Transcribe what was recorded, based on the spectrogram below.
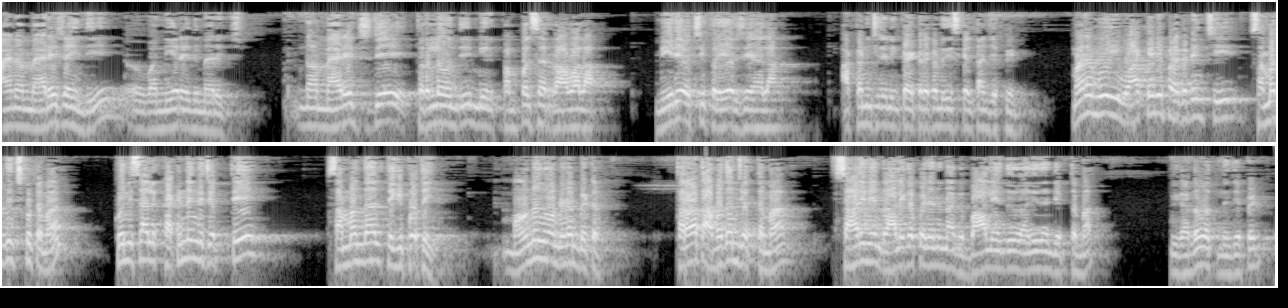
ఆయన మ్యారేజ్ అయింది వన్ ఇయర్ అయింది మ్యారేజ్. నా మ్యారేజ్ డే త్వరలో ఉంది మీరు కంపల్సరీ రావాలా? మీరే వచ్చి ప్రేయర్ చేయాలా? అక్కడి నుంచి నేను ఇంకా ఎక్కడెక్కడ తీసుకెళ్తా అని చెప్పిండు. మనము ఈ వాక్యాన్ని ప్రకటించి సమర్థించుకుంటామా? కొన్నిసార్లు కఠినంగా చెప్తే సంబంధాలు తెగిపోతాయి. మౌనంగా ఉండడం బెటర్ తర్వాత అబద్ధం చెప్తామా? సారీ నేను రాలేకపోయినాను నాకు బాగాలేదు అది అని చెప్తామా? మీకు అర్థమవుతుంది నేను చెప్పాడు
